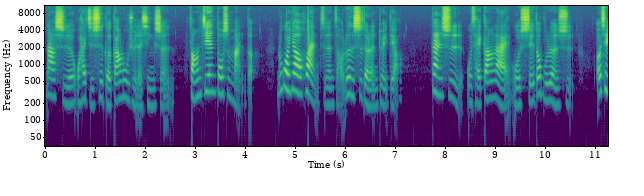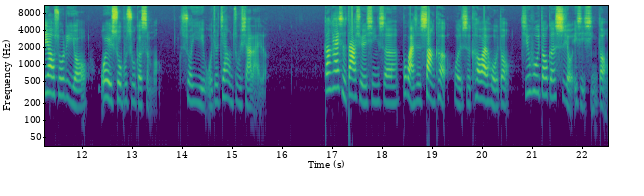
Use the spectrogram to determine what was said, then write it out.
那时我还只是个刚入学的新生，房间都是满的。如果要换，只能找认识的人对调。但是我才刚来，我谁都不认识，而且要说理由，我也说不出个什么，所以我就这样住下来了。刚开始大学新生，不管是上课或者是课外活动，几乎都跟室友一起行动，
